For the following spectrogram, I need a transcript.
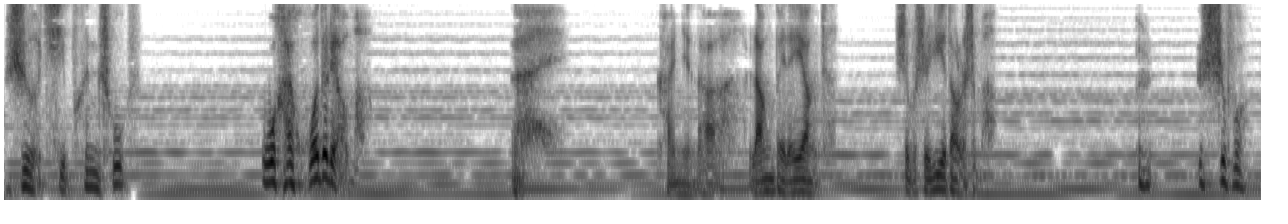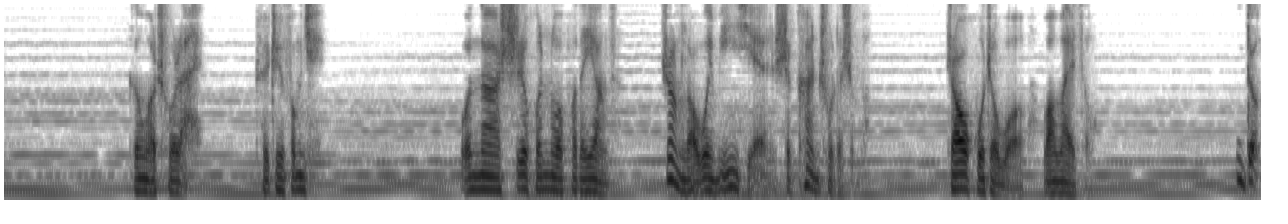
热气喷出，我还活得了吗？哎，看你那狼狈的样子，是不是遇到了什么？师傅，跟我出来，吹吹风去。我那失魂落魄的样子，让老魏明显是看出了什么，招呼着我往外走。等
